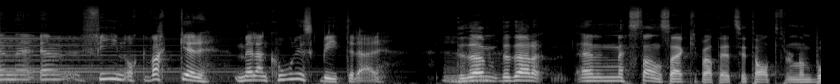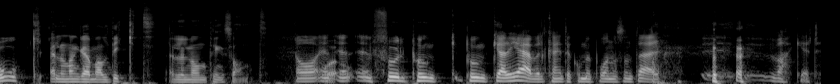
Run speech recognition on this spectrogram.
En, en fin och vacker melankolisk bit det där. Det där, det där är nästan säker på att det är ett citat från någon bok eller någon gammal dikt eller någonting sånt. Ja, en, en, en full punk, punkarjävel kan inte komma på något sånt där eh, vackert.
